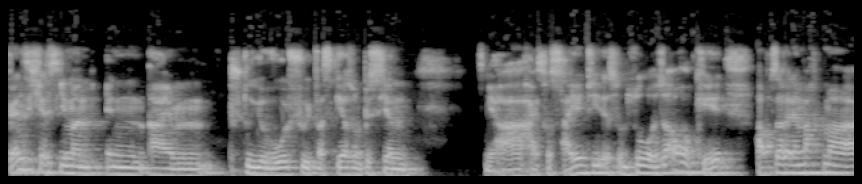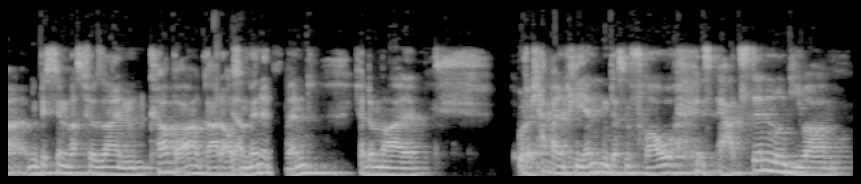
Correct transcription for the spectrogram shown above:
wenn sich jetzt jemand in einem Studio wohlfühlt, was eher so ein bisschen ja, High Society ist und so, ist auch okay. Hauptsache, der macht mal ein bisschen was für seinen Körper, gerade aus ja. dem Management. Ich hatte mal, oder ich habe einen Klienten, dessen Frau ist Ärztin und die war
